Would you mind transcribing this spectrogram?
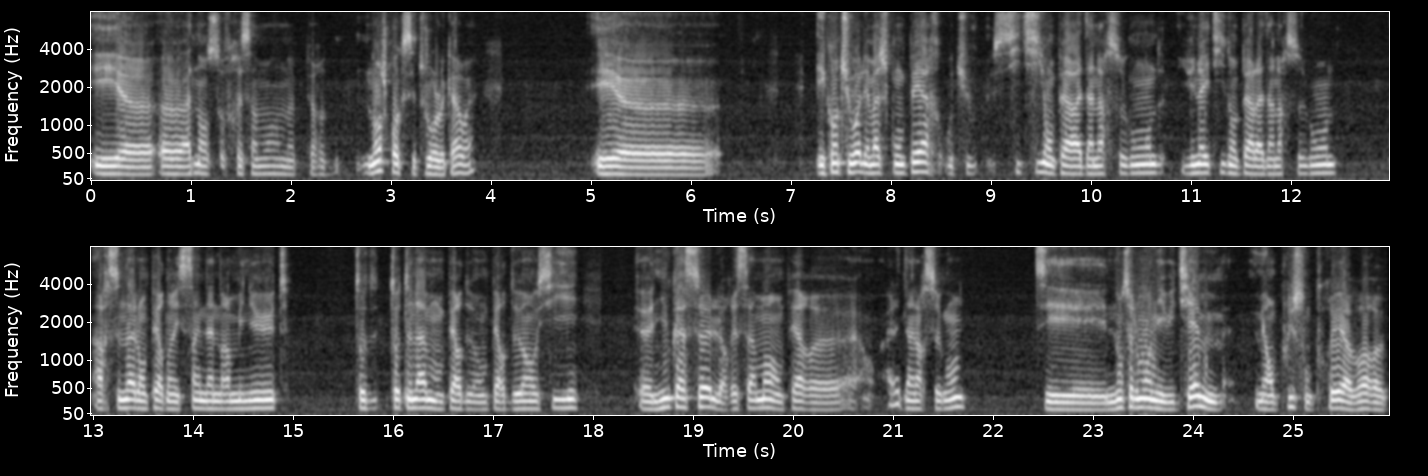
Et euh, euh, ah non, sauf récemment, on a perdu. Non, je crois que c'est toujours le cas, ouais. Et euh, et quand tu vois les matchs qu'on perd, où tu City on perd à la dernière seconde, United on perd à la dernière seconde, Arsenal on perd dans les 5 dernières minutes, Tottenham on perd de, on perd 2-1 aussi, Euh, Newcastle récemment on perd euh, à la dernière seconde. C'est non seulement on est huitième, mais en plus on pourrait avoir euh,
